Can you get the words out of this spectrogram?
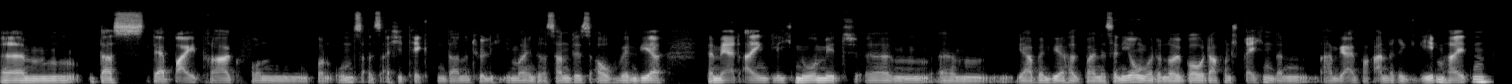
ähm, dass der Beitrag von, von uns als Architekten da natürlich immer interessant ist, auch wenn wir vermehrt eigentlich nur mit, ähm, ähm, ja, wenn wir halt bei einer Sanierung oder Neubau davon sprechen, dann haben wir einfach andere Gegebenheiten.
